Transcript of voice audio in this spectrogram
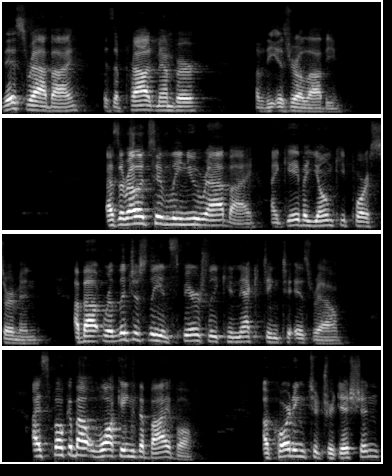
This rabbi is a proud member of the Israel Lobby. As a relatively new rabbi, I gave a Yom Kippur sermon about religiously and spiritually connecting to Israel. I spoke about walking the Bible. According to tradition,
